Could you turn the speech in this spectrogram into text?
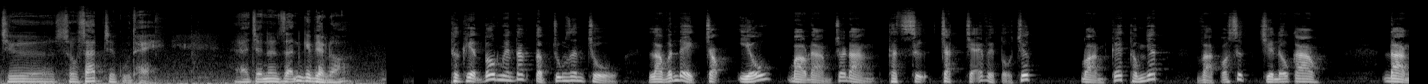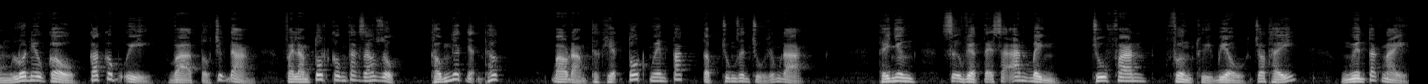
chưa sâu sát chưa cụ thể. Cho nên dẫn cái việc đó. Thực hiện tốt nguyên tắc tập trung dân chủ là vấn đề trọng yếu bảo đảm cho đảng thật sự chặt chẽ về tổ chức đoàn kết thống nhất và có sức chiến đấu cao. Đảng luôn yêu cầu các cấp ủy và tổ chức đảng phải làm tốt công tác giáo dục thống nhất nhận thức bảo đảm thực hiện tốt nguyên tắc tập trung dân chủ trong đảng thế nhưng sự việc tại xã an bình chu phan phường thủy biều cho thấy nguyên tắc này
